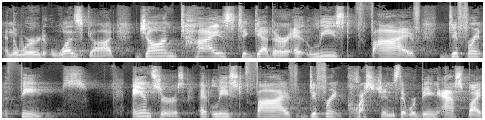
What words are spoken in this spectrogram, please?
and the Word was God, John ties together at least five different themes, answers at least five different questions that were being asked by.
